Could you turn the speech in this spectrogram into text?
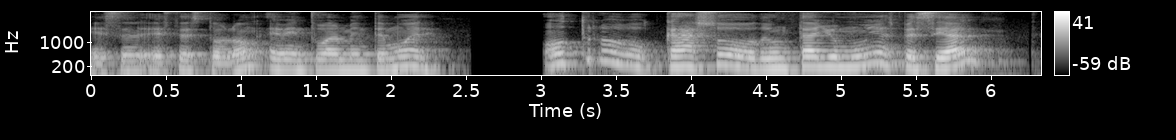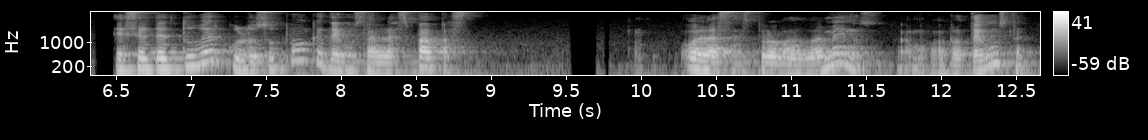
este, estolón, eventualmente muere. Otro caso de un tallo muy especial es el del tubérculo. Supongo que te gustan las papas. O las has probado al menos. A lo mejor no te gustan.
